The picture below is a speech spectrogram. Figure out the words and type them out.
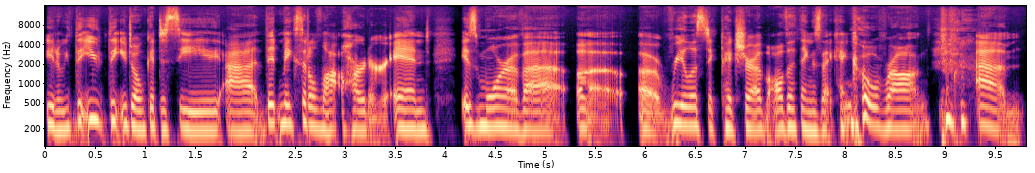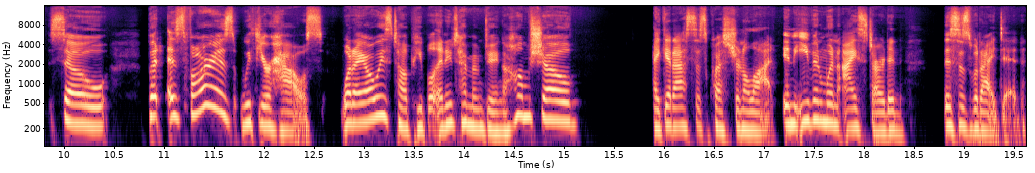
you know that you that you don't get to see uh, that makes it a lot harder and is more of a, a, a realistic picture of all the things that can go wrong. um, so, but as far as with your house, what I always tell people anytime I'm doing a home show, I get asked this question a lot, and even when I started, this is what I did:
